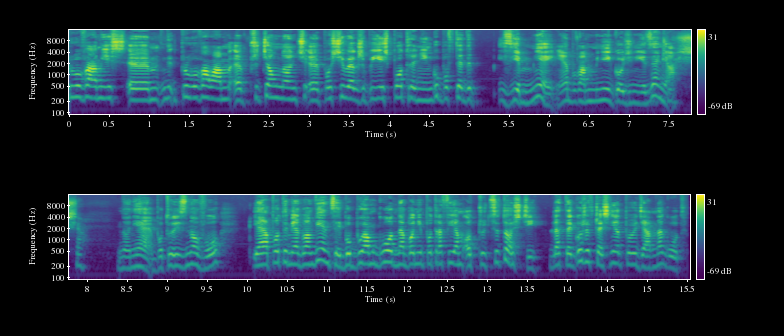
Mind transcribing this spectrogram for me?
próbowałam jeść, e, próbowałam przyciągnąć posiłek, żeby jeść po treningu, bo wtedy i zjem mniej, nie? Bo mam mniej godzin jedzenia. Oczywiście. No nie, bo to jest znowu. Ja potem jadłam więcej, bo byłam głodna, bo nie potrafiłam odczuć sytości. Dlatego, że wcześniej odpowiedziałam na głód.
